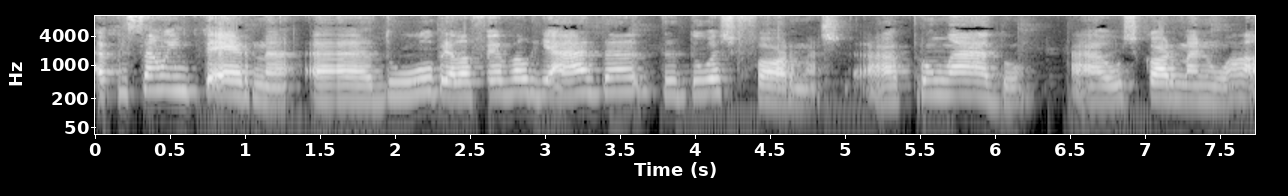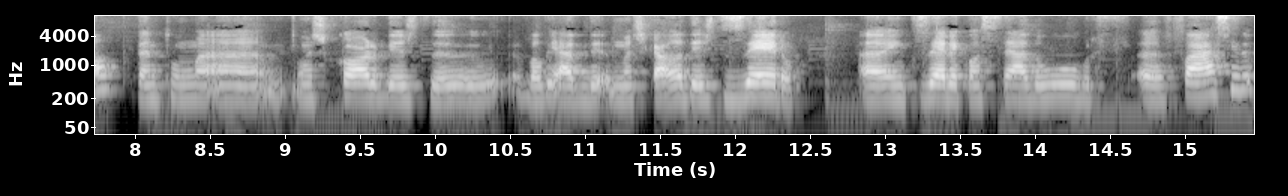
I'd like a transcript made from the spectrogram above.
A pressão interna uh, do Uber ela foi avaliada de duas formas. Uh, por um lado, uh, o score manual, portanto, uma, um score desde, avaliado de uma escala desde zero, em que zero é considerado o Uber flácido,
